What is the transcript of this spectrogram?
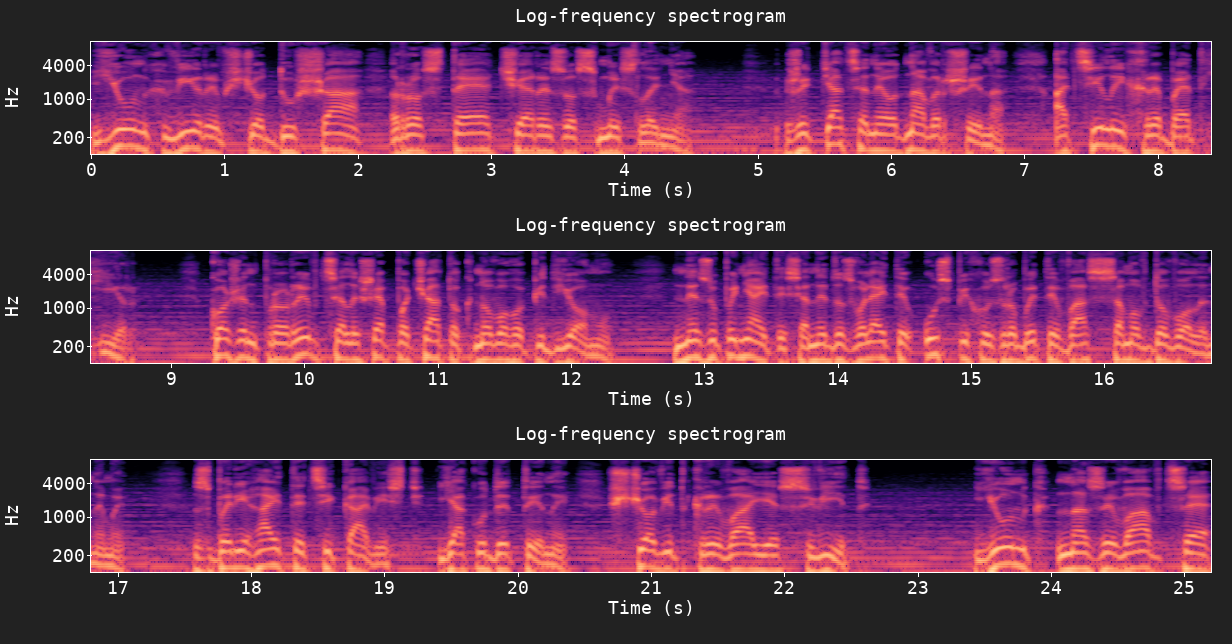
Юнг вірив, що душа росте через осмислення. Життя це не одна вершина, а цілий хребет гір. Кожен прорив це лише початок нового підйому. Не зупиняйтеся, не дозволяйте успіху зробити вас самовдоволеними. Зберігайте цікавість, як у дитини, що відкриває світ. Юнг називав це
